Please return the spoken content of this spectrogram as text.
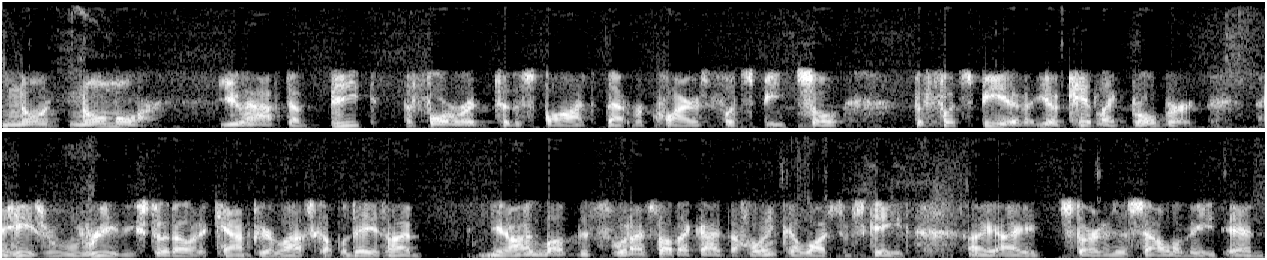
No, no more. You have to beat the forward to the spot that requires foot speed. So. The foot speed of you know, a kid like Broberg, he's really stood out at camp here the last couple of days. I you know, I love this. When I saw that guy at the Hlinka, watched him skate, I, I started to salivate. And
